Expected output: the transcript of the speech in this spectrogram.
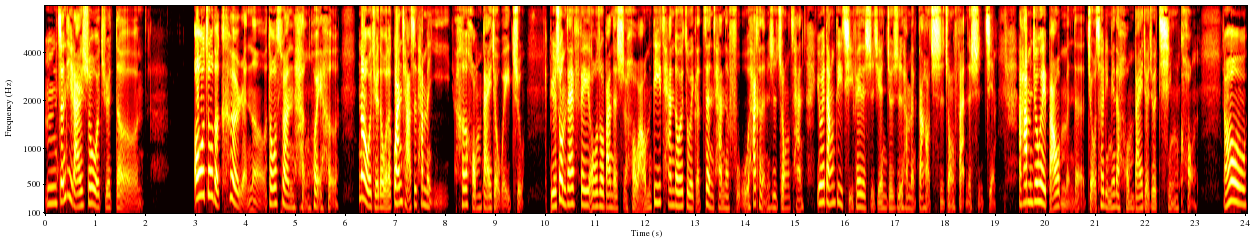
嗯，整体来说，我觉得欧洲的客人呢都算很会喝。那我觉得我的观察是，他们以喝红白酒为主。比如说我们在飞欧洲班的时候啊，我们第一餐都会做一个正餐的服务，它可能是中餐，因为当地起飞的时间就是他们刚好吃中饭的时间。那他们就会把我们的酒车里面的红白酒就清空，然后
